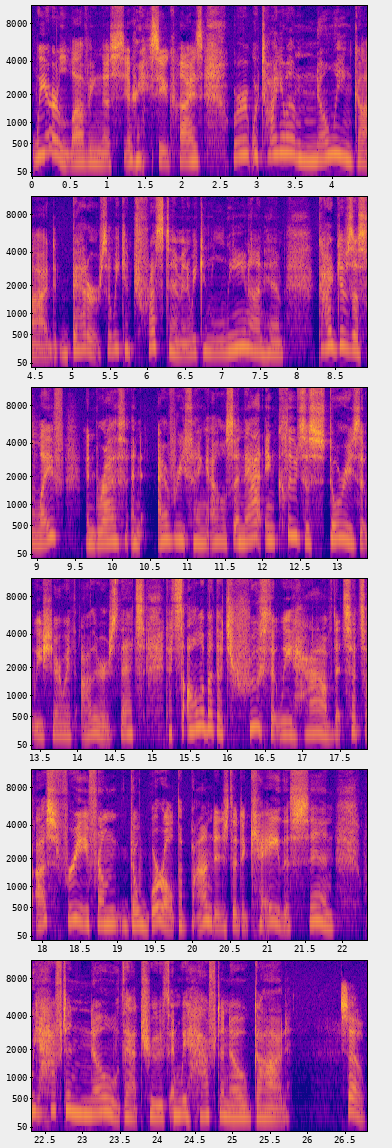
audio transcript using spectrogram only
We are loving this series, you guys. We're, we're talking about knowing God better so we can trust Him and we can lean on Him. God gives us life and breath and everything else. And that includes the stories that we share with others. That's that's all about the truth that we have that sets us free from the world the bondage the decay the sin. We have to know that truth and we have to know god. So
